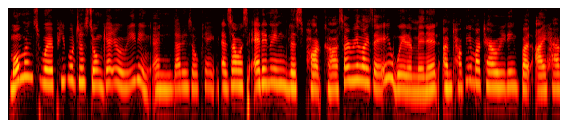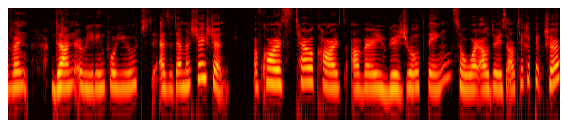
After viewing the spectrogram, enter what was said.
moments where people just don't get your reading, and that is okay. As I was editing this podcast, I realized that, hey, wait a minute, I'm talking about tarot reading, but I haven't done a reading for you as a demonstration. Of course, tarot cards are very visual thing. So what I'll do is I'll take a picture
